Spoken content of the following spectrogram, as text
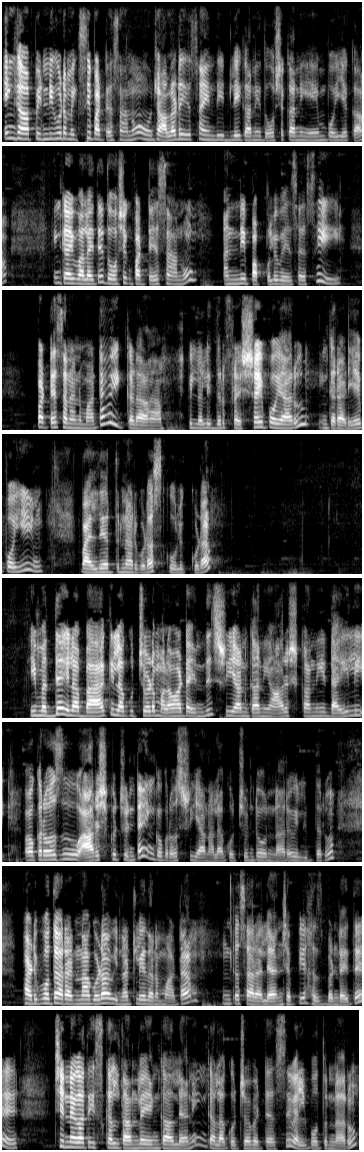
ఇంకా పిండి కూడా మిక్సీ పట్టేశాను చాలా డేస్ అయింది ఇడ్లీ కానీ దోశ కానీ ఏం పోయక. ఇంకా ఇవాళ అయితే దోశకు పట్టేశాను అన్ని పప్పులు వేసేసి పట్టేశానమాట ఇక్కడ పిల్లలు ఇద్దరు ఫ్రెష్ అయిపోయారు. ఇంకా రెడీ అయిపోయి బయలుదేరుతున్నారు కూడా స్కూల్కి కూడా. ఈ మధ్య ఇలా బ్యాక్ ఇలా కూర్చోవడం అలవాటైంది. శ్రీయాన్ కానీ ఆరుష్ కానీ డైలీ ఒకరోజు ఆరుష్ కూర్చుంటే ఇంకొక రోజు శ్రీయాన్ అలా కూర్చుంటూ ఉన్నారు వీళ్ళిద్దరు. పడిపోతారన్నా కూడా వినట్లేదనమాట ఇంకా సరేలే అని చెప్పి హస్బెండ్ అయితే చిన్నగా తీసుకెళ్తానులే ఏం కాదులే అని ఇంకా అలా కూర్చోబెట్టేసి వెళ్ళిపోతున్నారు.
